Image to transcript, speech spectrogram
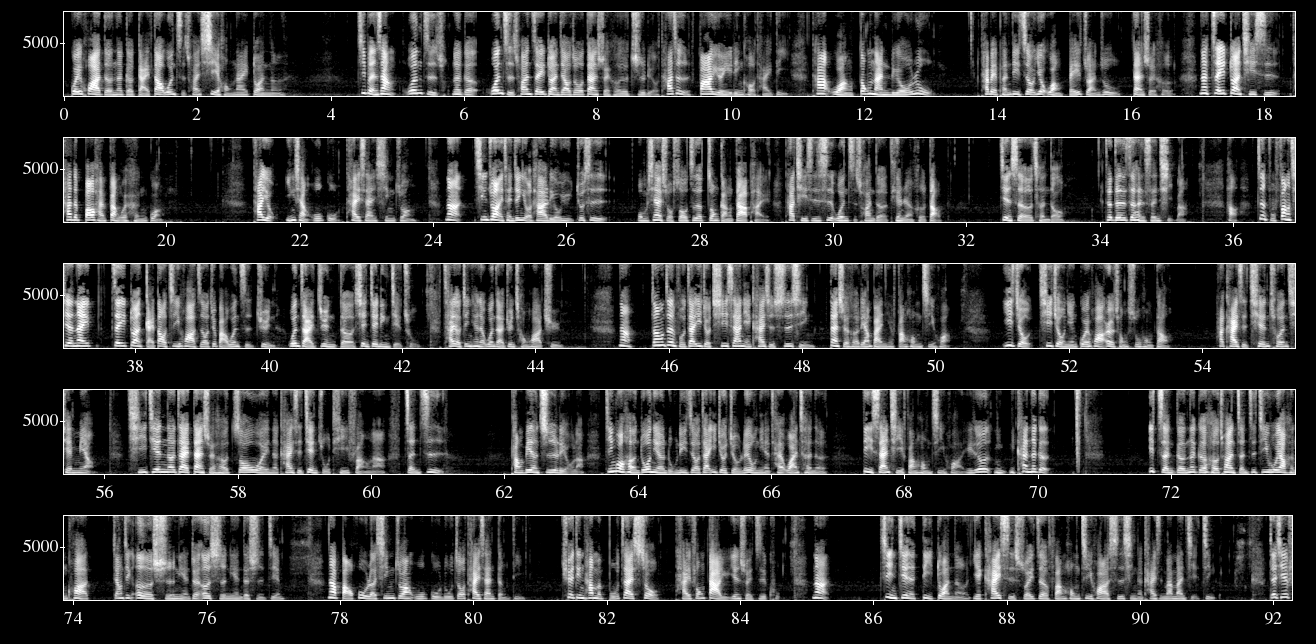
规划的那个改道温子川泄洪那一段呢，基本上温子那个温子川这一段叫做淡水河的支流，它是发源于林口台地，它往东南流入台北盆地之后，又往北转入淡水河。那这一段其实它的包含范围很广，它有影响五股、泰山、新庄。那新庄也曾经有它的流域，就是我们现在所熟知的中港大排，它其实是温子川的天然河道建设而成的哦，这真的是很神奇吧？好，政府放弃了那一这一段改道计划之后，就把温子郡、温仔郡的县界令解除，才有今天的温仔郡从化区。那中央政府在一九七三年开始施行淡水河两百年防洪计划，一九七九年规划二重疏洪道。他开始迁村迁庙，期间呢，在淡水河周围呢，开始建筑堤防啦，整治旁边的支流啦。经过很多年的努力之后，在一九九六年才完成了第三期防洪计划。也就是你你看那个一整个那个河川整治，几乎要横跨将近二十年，对，二十年的时间。那保护了新庄、五股、泸州、泰山等地，确定他们不再受。台风、大雨、淹水之苦，那进建的地段呢，也开始随着防洪计划的施行呢，开始慢慢解禁这些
